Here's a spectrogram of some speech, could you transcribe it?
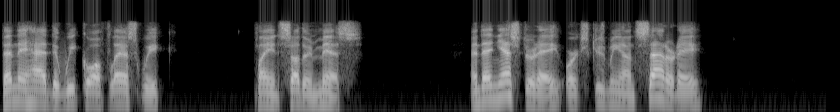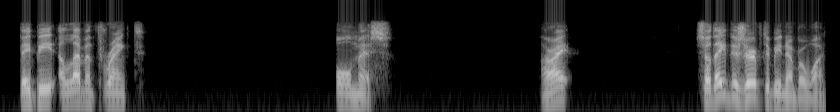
Then they had the week off last week playing Southern Miss. And then yesterday, or excuse me, on Saturday, they beat 11th ranked Ole Miss. All right. So they deserve to be number one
